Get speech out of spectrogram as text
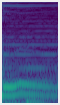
you.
